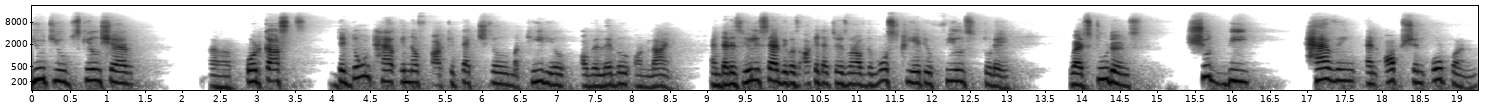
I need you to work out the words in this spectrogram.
youtube skillshare uh, podcasts they don't have enough architectural material available online. And that is really sad because architecture is one of the most creative fields today where students should be having an option open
